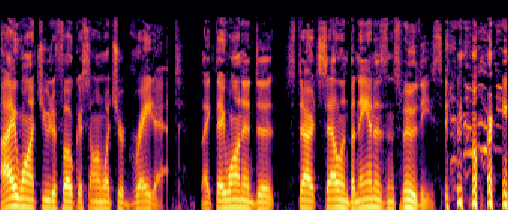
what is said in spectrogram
I want you to focus on what you're great at. Like they wanted to start selling bananas and smoothies in the morning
